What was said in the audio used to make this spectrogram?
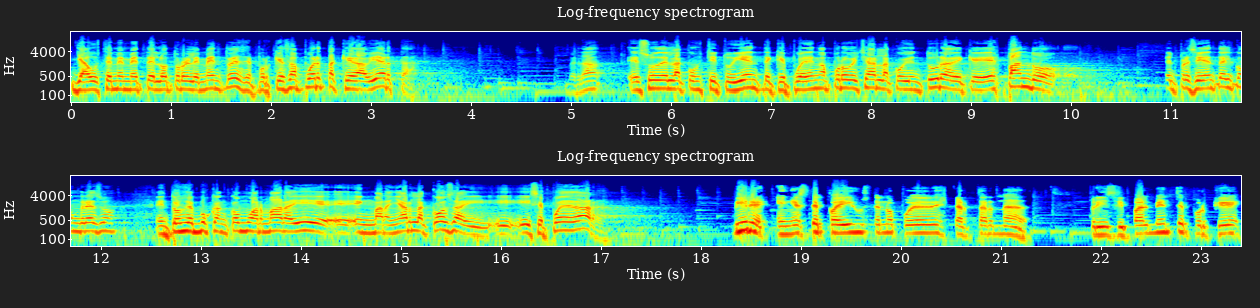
ya usted me mete el otro elemento ese, porque esa puerta queda abierta, ¿verdad? Eso de la constituyente, que pueden aprovechar la coyuntura de que es Pando el presidente del Congreso, entonces buscan cómo armar ahí, eh, enmarañar la cosa y, y se puede dar. Mire, en este país usted no puede descartar nada principalmente porque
